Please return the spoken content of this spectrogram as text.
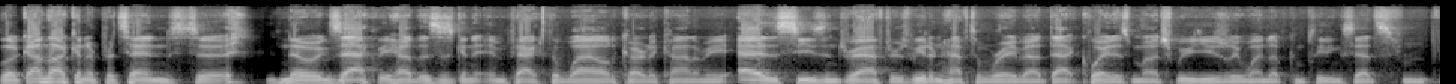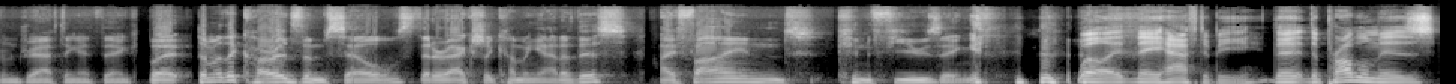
Look, I'm not going to pretend to know exactly how this is going to impact the wild card economy. As season drafters, we don't have to worry about that quite as much. We usually wind up completing sets from from drafting, I think. But some of the cards themselves that are actually coming out of this, I find confusing. well, they have to be. the The problem is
